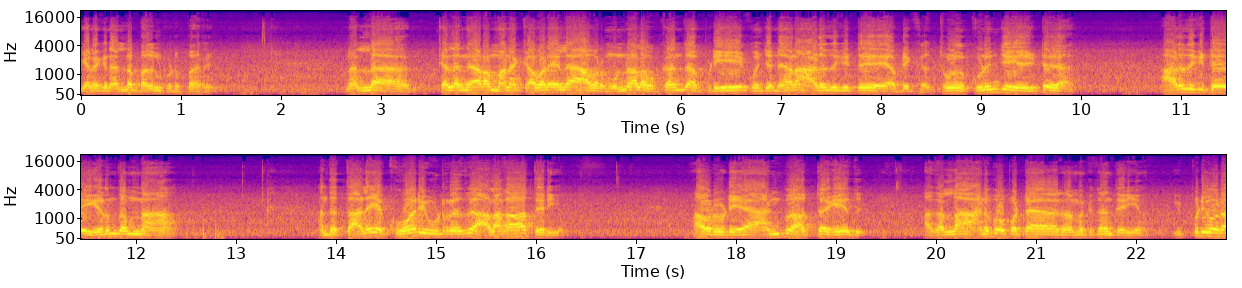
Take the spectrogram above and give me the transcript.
எனக்கு நல்ல பதில் கொடுப்பாரு. நல்லா சில நேரம் மனக்கவலையில் அவர் முன்னால் உட்காந்து அப்படியே கொஞ்ச நேரம் அழுதுகிட்டு அப்படி க- து- அழுதுகிட்டே இருந்தோம்னா அந்த தலையை கோரி விடுறது அழகா தெரியும். அவருடைய அன்பு அத்தகையது. அதெல்லாம் அனுபவப்பட்ட நமக்கு தான் தெரியும். இப்படி ஒரு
